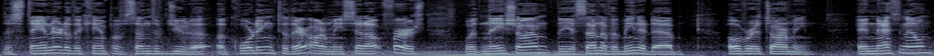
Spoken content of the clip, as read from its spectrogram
The standard of the camp of sons of Judah, according to their army, set out first, with Nahshon, the son of Amminadab, over its army and Nethanel,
